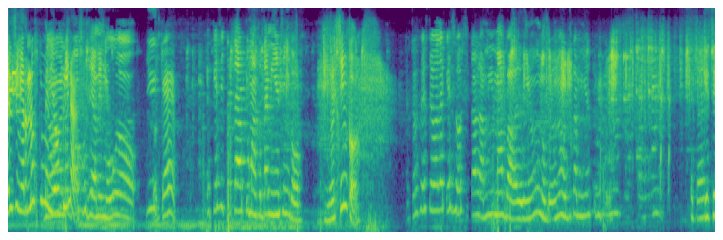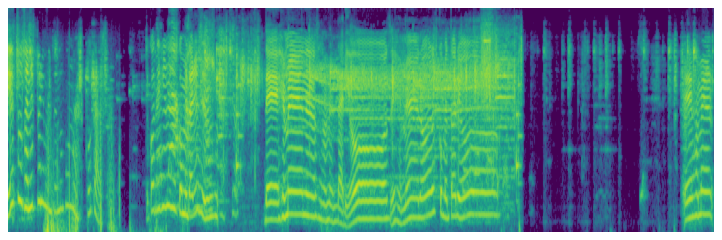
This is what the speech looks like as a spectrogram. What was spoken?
el señor Losky me dio no, pilas. No, puedo mi mudo. ¿Por qué? Es que si te tu mascota también en 5. Nivel 5. Entonces te vale que eso está la misma para el uno, pero no, también es Está- ¿Qué es esto? Están experimentando con mascotas. Chicos, dejen en los comentarios si esos- Déjenme en los comentarios. Déjenme en los comentarios. Déjame.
